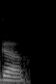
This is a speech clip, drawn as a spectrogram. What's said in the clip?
Go.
